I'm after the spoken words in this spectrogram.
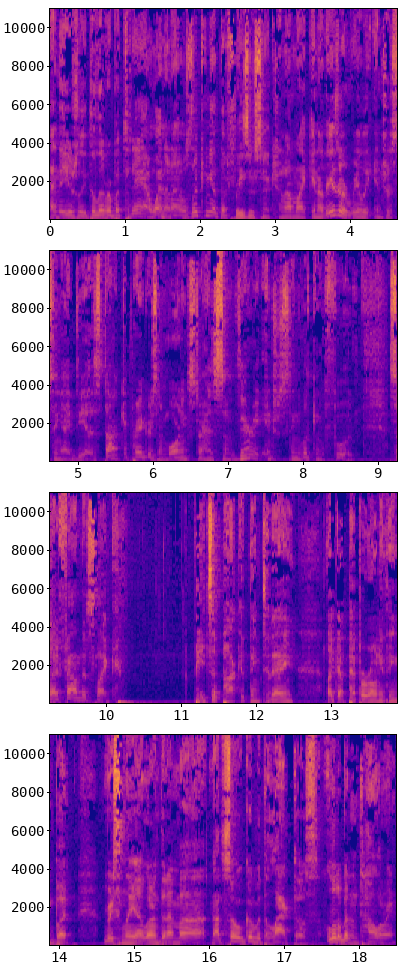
and they usually deliver. But today I went and I was looking at the freezer section. I'm like, you know, these are really interesting ideas. Dr. Praeger's and Morningstar has some very interesting looking food. So I found this like pizza pocket thing today, like a pepperoni thing, but recently I learned that I'm uh, not so good with the lactose. A little bit intolerant,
